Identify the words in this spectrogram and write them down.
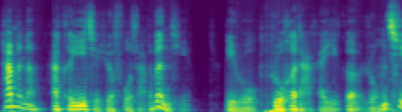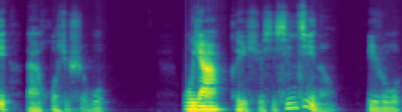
它们呢还可以解决复杂的问题，例如如何打开一个容器来获取食物。乌鸦可以学习新技能，例如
